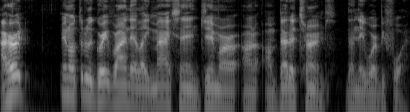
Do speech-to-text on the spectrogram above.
I heard you know through the grapevine that like Max and Jim are on on better terms than they were before.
